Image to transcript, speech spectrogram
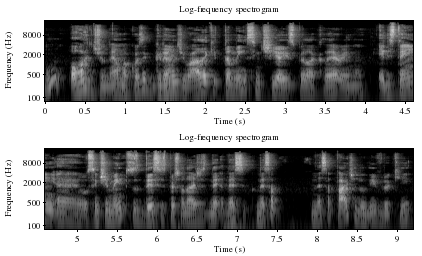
um ódio, né? Uma coisa grande. O Alec também sentia isso pela Clary, né? Eles têm é, os sentimentos desses personagens nessa, nessa, nessa parte do livro aqui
